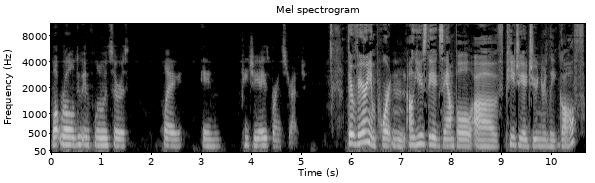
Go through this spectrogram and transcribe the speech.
what role do influencers play in PGA's brand strategy? They're very important. I'll use the example of PGA Junior League Golf,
